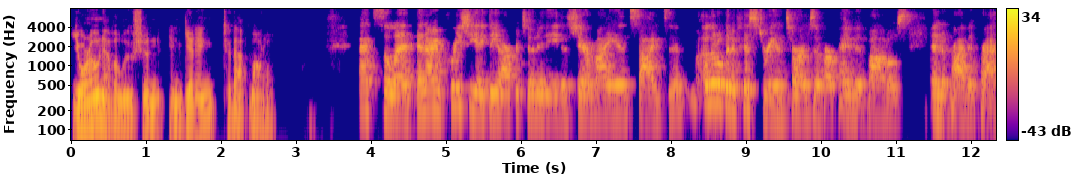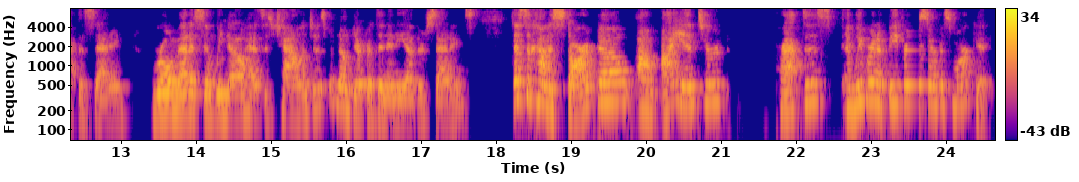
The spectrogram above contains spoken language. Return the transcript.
your own evolution in getting to that model? Excellent. And I appreciate the opportunity to share my insights and a little bit of history in terms of our payment models in the private practice setting. Rural medicine, we know, has its challenges, but no different than any other settings. Just to kind of start, though, um, I entered practice and we were in a fee for service market.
